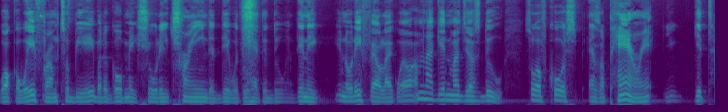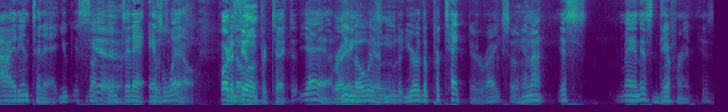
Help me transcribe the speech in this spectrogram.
walk away from to be able to go make sure they trained or did what they had to do. And then they, you know, they felt like, well, I'm not getting my just due. So of course, as a parent, you get tied into that. You get sucked Yeah. into that as well. Part You of know, feeling protected. yeah, Right? you know, you, you're the protector, right? So, and uh-huh. I, it's man, it's different. It's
